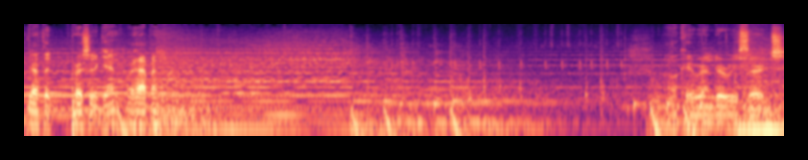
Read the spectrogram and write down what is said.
You have to press it again. What happened? Okay, we're under research.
